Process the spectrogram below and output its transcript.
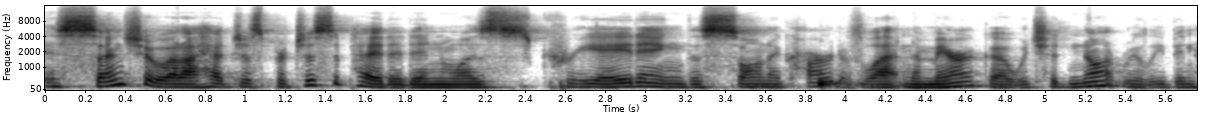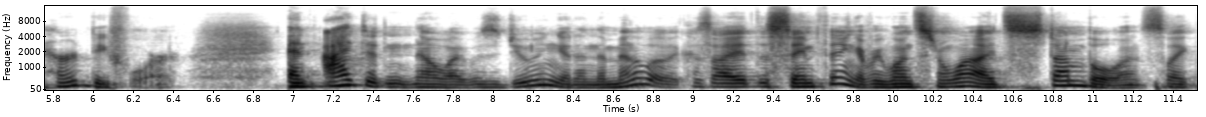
essentially what I had just participated in was creating the sonic heart of Latin America, which had not really been heard before. And I didn't know I was doing it in the middle of it because I had the same thing. Every once in a while I'd stumble and it's like,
